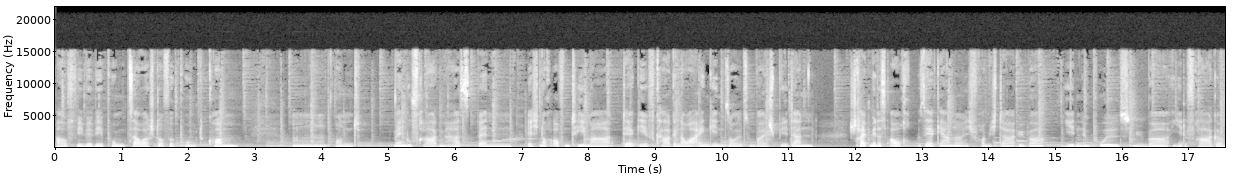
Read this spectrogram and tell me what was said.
auf www.sauerstoffe.com mm, und wenn du Fragen hast, wenn ich noch auf ein Thema der GfK genauer eingehen soll zum Beispiel, dann schreib mir das auch sehr gerne. Ich freue mich da über jeden Impuls, über jede Frage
